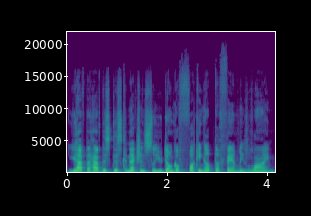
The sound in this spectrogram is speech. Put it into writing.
You have to have this disconnection so you don't go fucking up the family line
